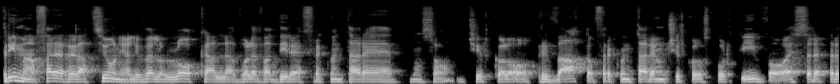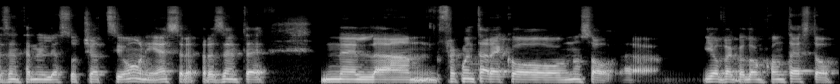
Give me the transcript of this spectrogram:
prima fare relazioni a livello local voleva dire frequentare, non so, un circolo privato, frequentare un circolo sportivo, essere presente nelle associazioni, essere presente nel um, frequentare, ecco, non so, uh, io vengo da un contesto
